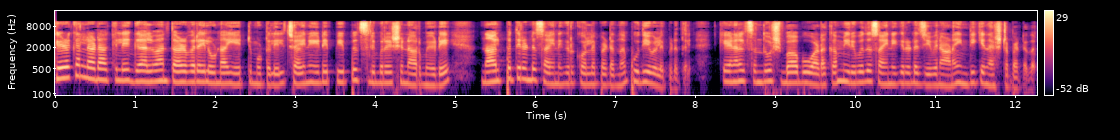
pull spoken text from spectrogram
കിഴക്കൻ ലഡാക്കിലെ ഗാൽവാൻ താഴ്വരയിലുണ്ടായ ഏറ്റുമുട്ടലിൽ ചൈനയുടെ പീപ്പിൾസ് ലിബറേഷൻ ആർമിയുടെ നാൽപ്പത്തിരണ്ട് സൈനികർ കൊല്ലപ്പെട്ടെന്ന് പുതിയ വെളിപ്പെടുത്തൽ. കേണൽ സന്തോഷ് ബാബു അടക്കം ഇരുപത് സൈനികരുടെ ജീവനാണ് ഇന്ത്യയ്ക്ക് നഷ്ടപ്പെട്ടത്.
